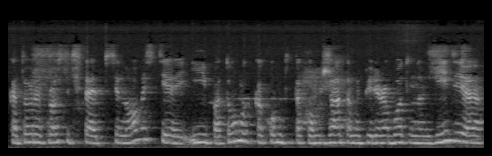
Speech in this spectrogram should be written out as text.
которая просто читает все новости и потом их в каком-то таком сжатом и переработанном виде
